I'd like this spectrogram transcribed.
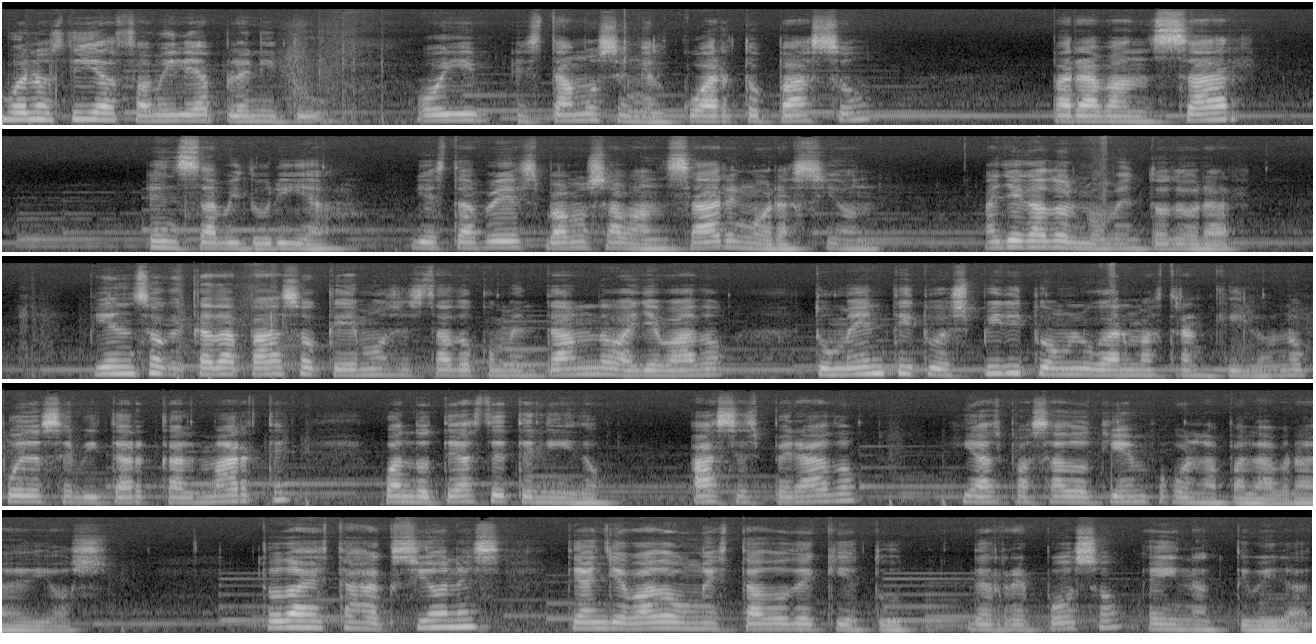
Buenos días familia Plenitud. Hoy estamos en el cuarto paso para avanzar en sabiduría y esta vez vamos a avanzar en oración. Ha llegado el momento de orar. Pienso que cada paso que hemos estado comentando ha llevado tu mente y tu espíritu a un lugar más tranquilo. No puedes evitar calmarte cuando te has detenido, has esperado y has pasado tiempo con la palabra de Dios. Todas estas acciones te han llevado a un estado de quietud, de reposo e inactividad.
